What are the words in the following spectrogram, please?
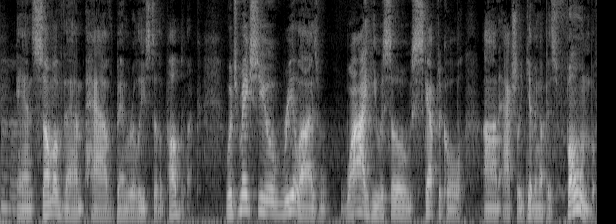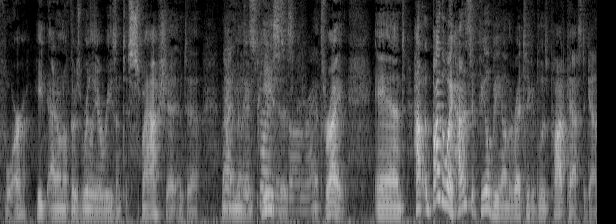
mm-hmm. and some of them have been released to the public, which makes you realize why he was so skeptical on actually giving up his phone before. He, I don't know if there's really a reason to smash it into nine yeah, million pieces. Phone, right? That's right. And how, by the way, how does it feel being on the Red Ticket Blues podcast again?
